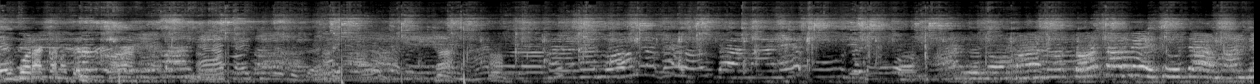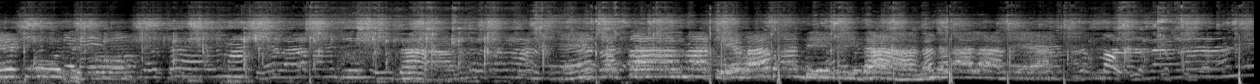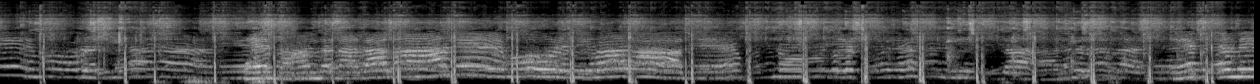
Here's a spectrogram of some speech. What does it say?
ઊભો રાખવાનો છે? આ સાઈડથી. હા હા માનો તો તમે સગરીબાઈ ને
